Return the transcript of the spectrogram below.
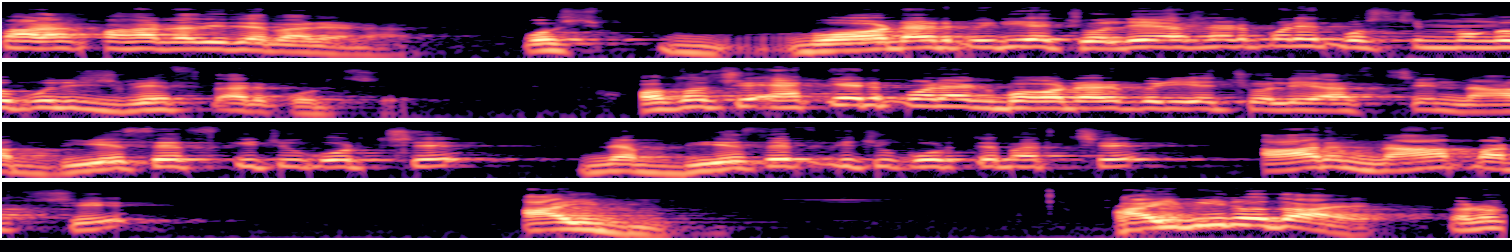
পাহারা- দিতে পারে না। বর্ডার পেরিয়ে চলে আসার পরে পশ্চিমবঙ্গ পুলিশ গ্রেফতার করছে। অথচ একের পর এক বর্ডার পেরিয়ে চলে আসছে, না বিএসএফ কিছু করছে, না বিএসএফ কিছু করতে পারছে, আর না পারছে আইবি আইবিরও দায়, কারণ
